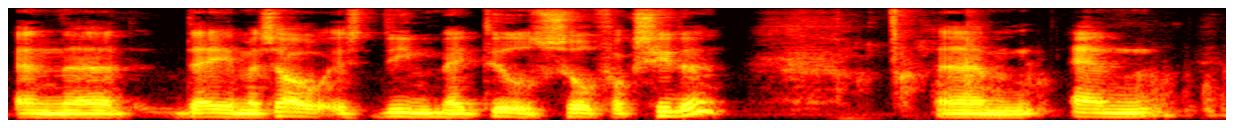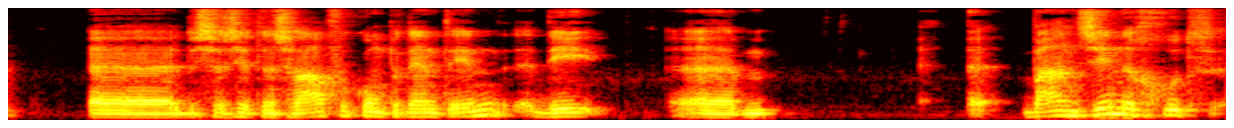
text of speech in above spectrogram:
En DMSO is dimethylsulfoxide. Um, en uh, dus er zit een zwavelcomponent in die um, uh, waanzinnig goed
